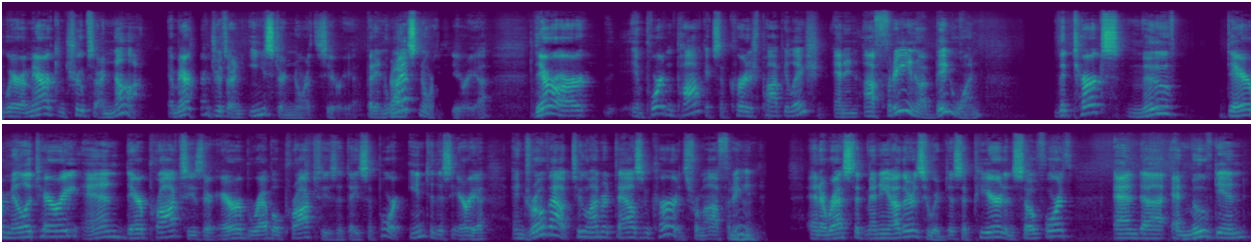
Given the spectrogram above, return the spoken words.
where American troops are not. American troops are in eastern North Syria, but in right. west North Syria, there are important pockets of Kurdish population. And in Afrin, a big one, the Turks moved their military and their proxies, their Arab rebel proxies that they support, into this area and drove out 200,000 Kurds from Afrin. Mm-hmm and arrested many others who had disappeared and so forth, and uh, and moved in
